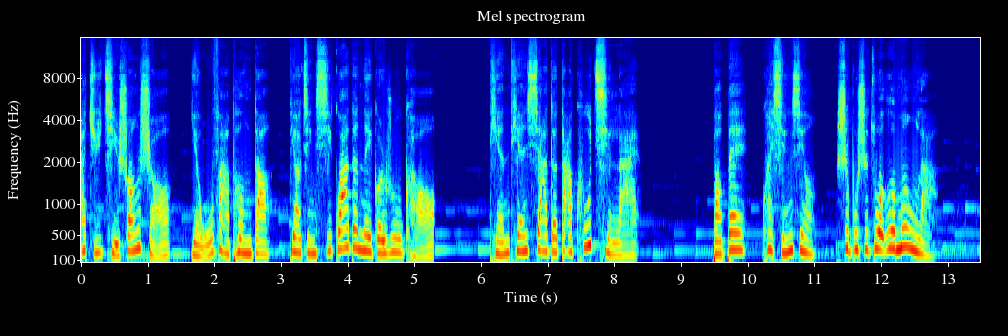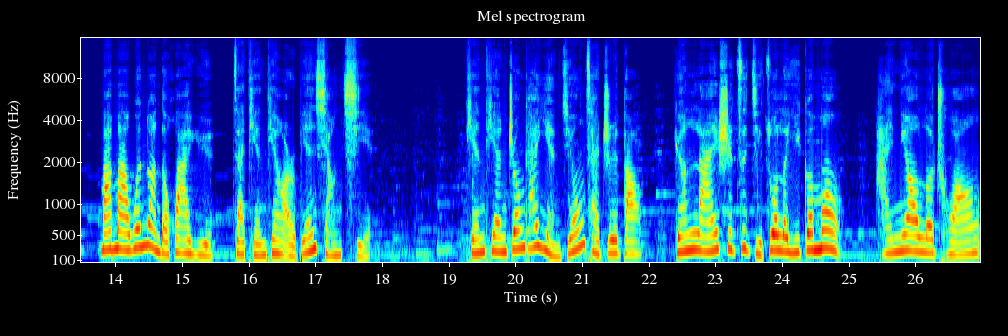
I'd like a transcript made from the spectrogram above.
他举起双手，也无法碰到掉进西瓜的那个入口。甜甜吓得大哭起来。宝贝，快醒醒！是不是做噩梦了？妈妈温暖的话语在甜甜耳边响起。甜甜睁开眼睛，才知道，原来是自己做了一个梦，还尿了床。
